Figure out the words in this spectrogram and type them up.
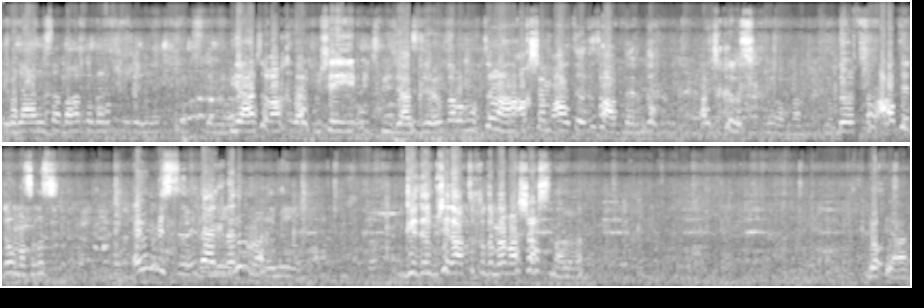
kötü. Yarın sabaha kadar hiçbir şey içmek istemiyorum. Yarın sabah kadar bir şey yiyip içmeyeceğiz diyoruz ama muhtemelen akşam 6-7 saatlerinde acıkırız. 4 saat, 6-7 olmasa da emin misin? İddia gidelim mi? Eminim. Gidip bir şeyler tıkırdırmaya başlarsın arada. Yok yani.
